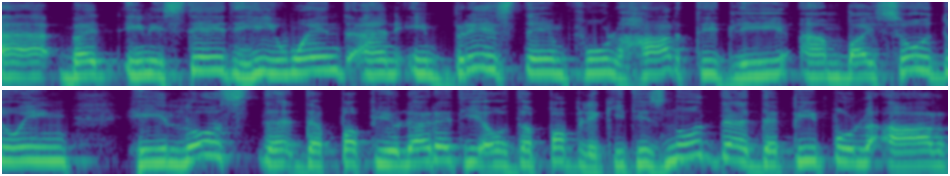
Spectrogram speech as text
uh, but instead, he went and embraced them full heartedly, and by so doing, he lost the, the, popularity of the public. It is not that the people are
